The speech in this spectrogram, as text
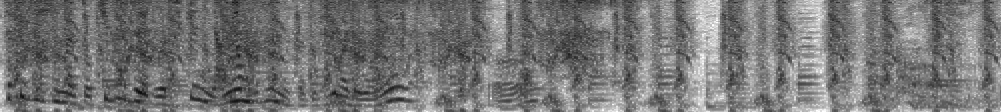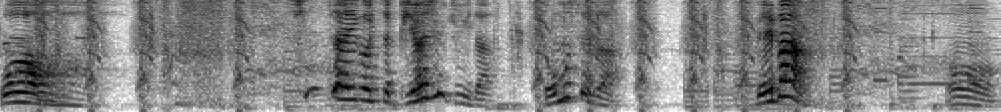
채팅 치시면 또 키보드에 그 치킨 양념 묻으니까 조심하자고. 어. 와, 진짜 이거 진짜 비하실주의다. 너무 세다. 내 방. 어.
